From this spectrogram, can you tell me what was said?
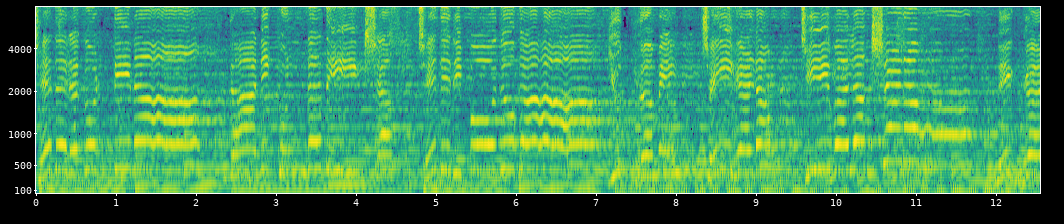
చెదరగొట్టిన దానికున్న దీక్ష చెదిరిపోదుగా. యుద్ధమే చెయ్యడం జీవలక్షణం నెగ్గడం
